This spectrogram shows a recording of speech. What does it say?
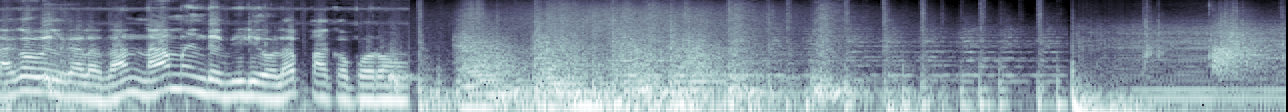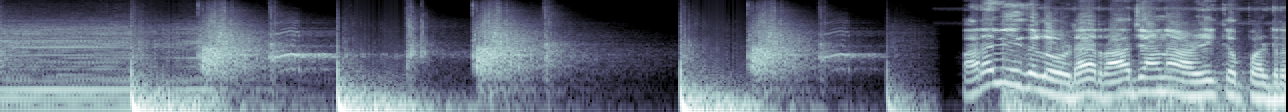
தகவல்களை தான் நாம இந்த வீடியோல பார்க்க போறோம். பறவைகளோட ராஜான அழைக்கப்படுற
